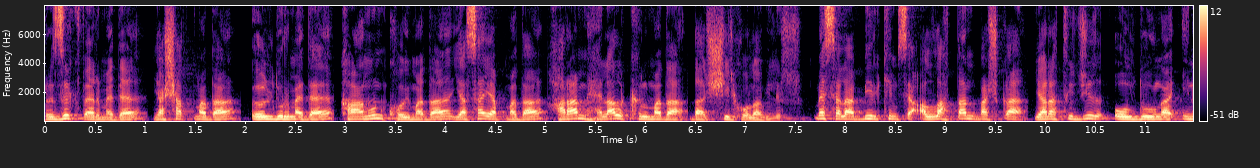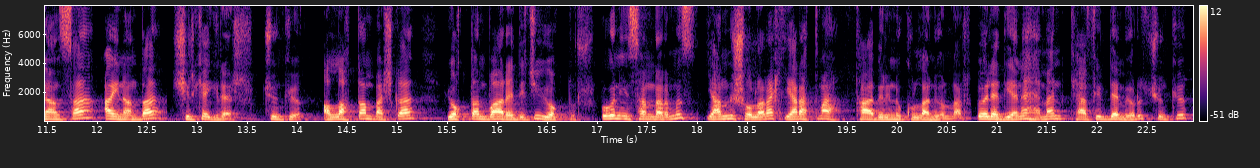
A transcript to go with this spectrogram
rızık vermede, yaşatmada, öldürmede, kanun koymada, yasa yapmada, haram helal kılmada da şirk olabilir. Mesela bir kimse Allah'tan başka yaratıcı olduğuna inansa aynı anda şirke girer. Çünkü Allah'tan başka yoktan var edici yoktur. Bugün insanlarımız yanlış olarak yaratma tabirini kullanıyorlar. Böyle diyene hemen kafir demiyoruz çünkü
